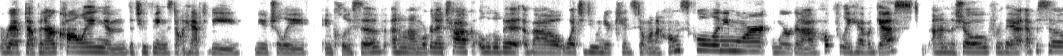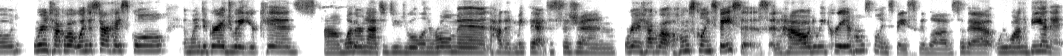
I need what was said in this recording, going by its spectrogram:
wrapped up in our calling, and the two things don't have to be mutually inclusive. Um, we're going to talk a little bit about what to do when your kids don't want to homeschool anymore. We're going to hopefully have a guest on the show for that episode. We're going to talk about when to start high school and when to graduate your kids, um, whether or not to do dual enrollment, how to make that decision. We're going to talk about homeschooling spaces and how do we create a homeschooling space we love so that we want to be in it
